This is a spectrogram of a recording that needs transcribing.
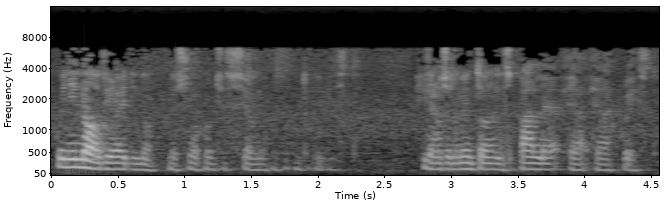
Quindi no, direi di no, nessuna concessione da questo punto di vista. Il ragionamento alle spalle era, era questo.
